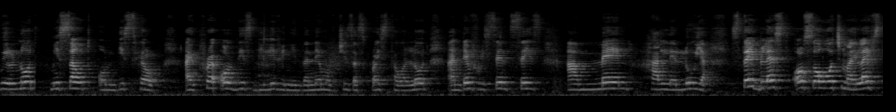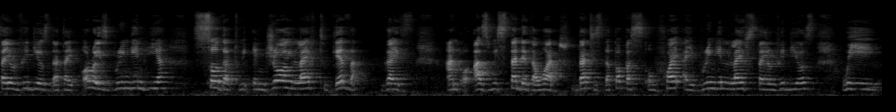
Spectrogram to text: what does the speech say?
will not miss out on this help. I pray all this believing in the name of Jesus Christ our Lord. And every saint says, Amen. Hallelujah. Stay blessed. Also, watch my lifestyle videos that I always bring in here so that we enjoy life together, guys. And as we study the word that is the purpose of why i bring in lifestyle videos. We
